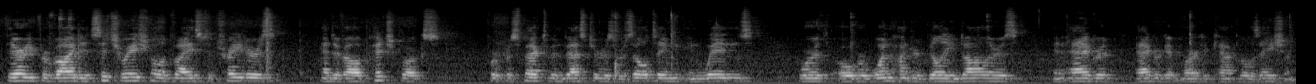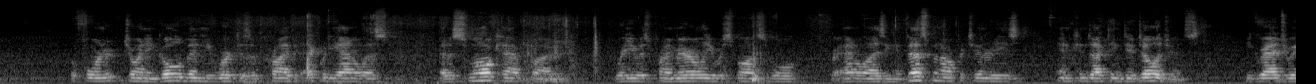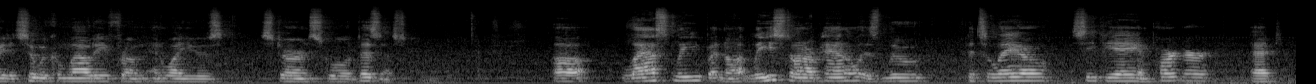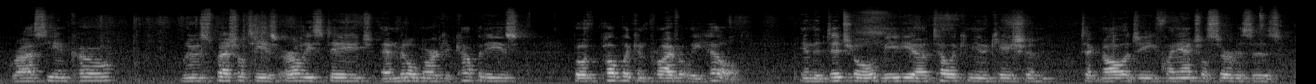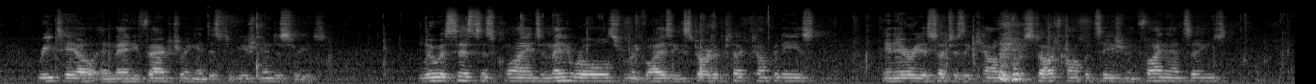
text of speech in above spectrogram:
There, he provided situational advice to traders and developed pitch books for prospective investors, resulting in wins worth over $100 billion in aggregate, aggregate market capitalization. Before joining Goldman, he worked as a private equity analyst at a small cap fund where he was primarily responsible for analyzing investment opportunities and conducting due diligence. He graduated summa cum laude from NYU's Stern School of Business. Uh, Lastly, but not least, on our panel is Lou Pizzoleo, CPA and partner at Grassi Co. Lou's specialty is early stage and middle market companies, both public and privately held, in the digital media, telecommunication, technology, financial services, retail, and manufacturing and distribution industries. Lou assists his clients in many roles, from advising startup tech companies in areas such as accounting for stock compensation and financings,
